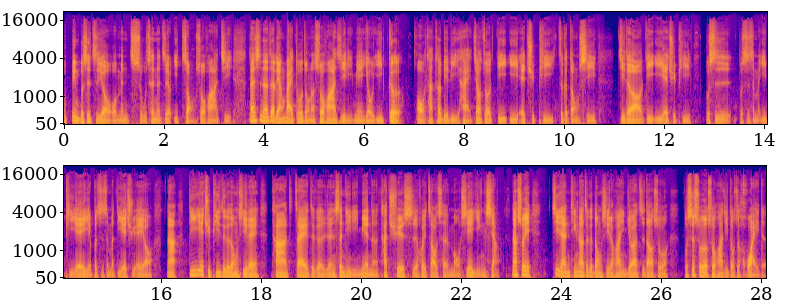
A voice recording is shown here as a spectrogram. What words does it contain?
不，并不是只有我们俗称的只有一种塑化剂。但是呢，这两百多种的塑化剂里面有一个哦，它特别厉害，叫做 DEHP 这个东西，记得哦，DEHP。不是不是什么 EPA，也不是什么 DHA 哦。那 DHP 这个东西嘞，它在这个人身体里面呢，它确实会造成某些影响。那所以，既然听到这个东西的话，你就要知道说，不是所有塑化剂都是坏的，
